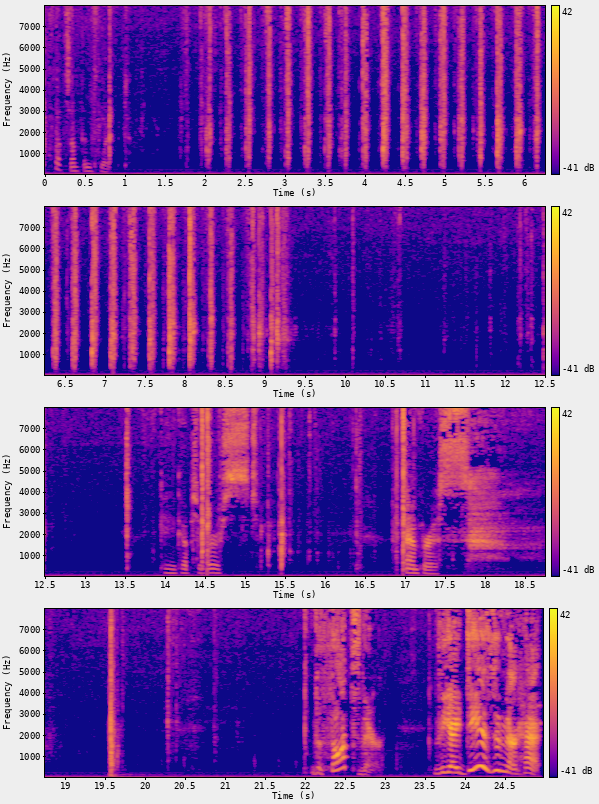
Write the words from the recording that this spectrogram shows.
I thought something flipped. King Cups reversed. Empress. The thoughts there. The idea is in their head.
